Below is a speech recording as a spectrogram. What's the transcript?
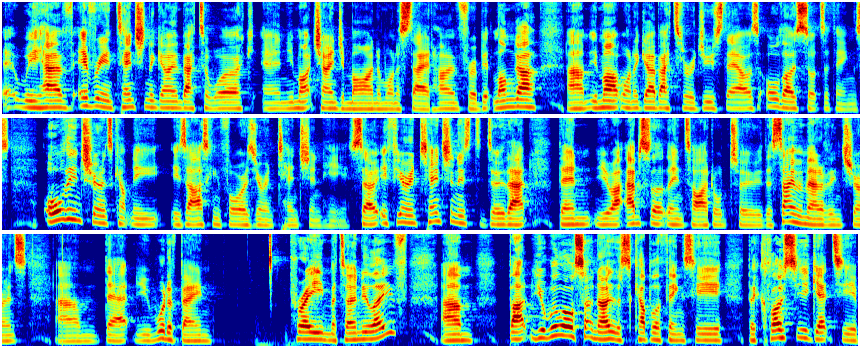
Uh, we have every intention of going back to work, and you might change your mind and want to stay at home for a bit longer. Um, you might want to go back to reduced hours, all those sorts of things. All the insurance company is asking for is your intention here. So if your intention is to do that, then you are absolutely entitled to the same amount of insurance um, that you would have been pre-maternity leave. Um, but you will also notice a couple of things here. The closer you get to your,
